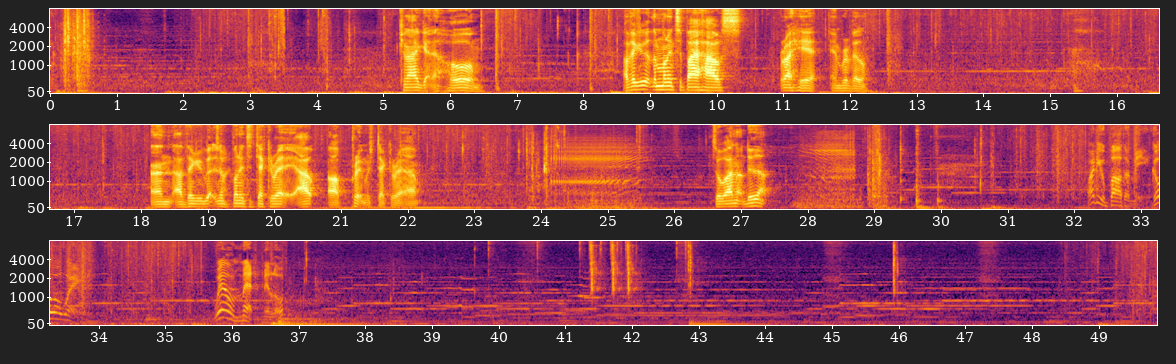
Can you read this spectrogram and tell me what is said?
Can I get a home? I think I got the money to buy a house right here in Breville. And I think we've got enough money to decorate it out. Or pretty much decorate it out. So why not do that? Why do you bother me? Go away. Well met, Milo.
